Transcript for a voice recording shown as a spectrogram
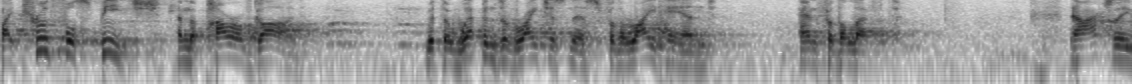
by truthful speech and the power of God, with the weapons of righteousness for the right hand and for the left. Now, actually,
